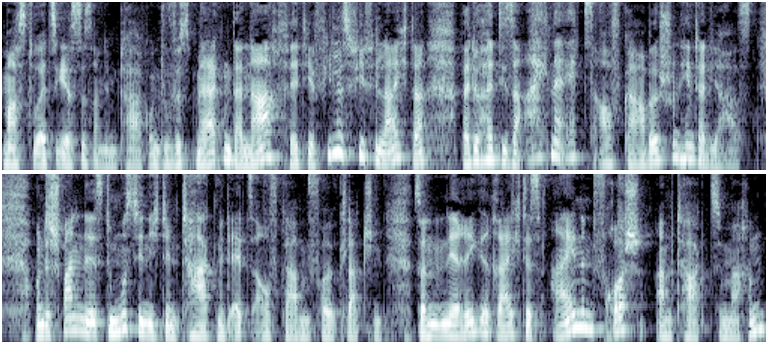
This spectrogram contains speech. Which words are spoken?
machst du als erstes an dem Tag. Und du wirst merken, danach fällt dir vieles viel, viel leichter, weil du halt diese eine Ads-Aufgabe schon hinter dir hast. Und das Spannende ist, du musst dir nicht den Tag mit Ads-Aufgaben voll klatschen, sondern in der Regel reicht es, einen Frosch am Tag zu machen,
